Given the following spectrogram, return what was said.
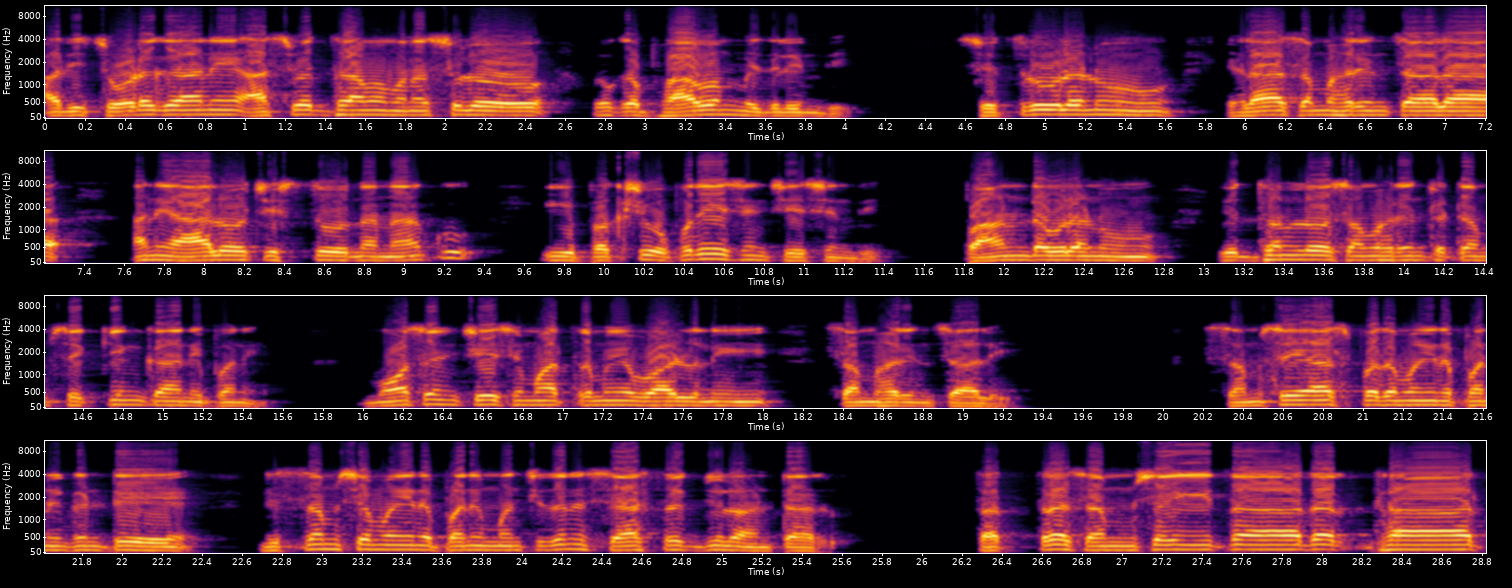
అది చూడగానే అశ్వత్థామ మనస్సులో ఒక భావం మెదిలింది. శత్రువులను ఎలా సంహరించాలా అని ఆలోచిస్తున్న నాకు ఈ పక్షి ఉపదేశం చేసింది. పాండవులను యుద్ధంలో సంహరించటం శక్యం కాని పని. మోసం చేసి మాత్రమే వాళ్ళని సంహరించాలి. సంశయాస్పదమైన పని కంటే నిస్సంశయమైన పని మంచిదని శాస్త్రజ్ఞులు అంటారు. తత్ర సంశయితాదర్థాత్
